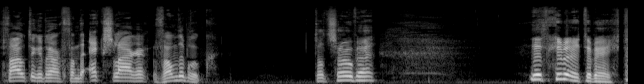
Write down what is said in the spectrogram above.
foute gedrag van de ex-slager van de Broek. Tot zover dit gemeentebericht.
